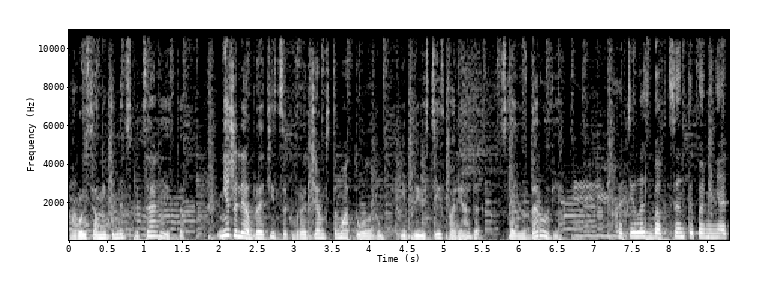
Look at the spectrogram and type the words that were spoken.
порой сомнительных специалистов, нежели обратиться к врачам-стоматологам и привести в порядок свое здоровье. Хотелось бы акценты поменять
